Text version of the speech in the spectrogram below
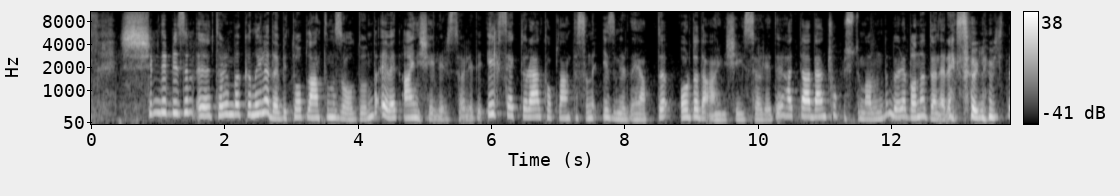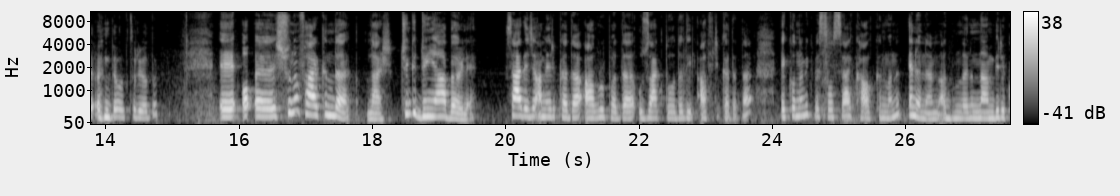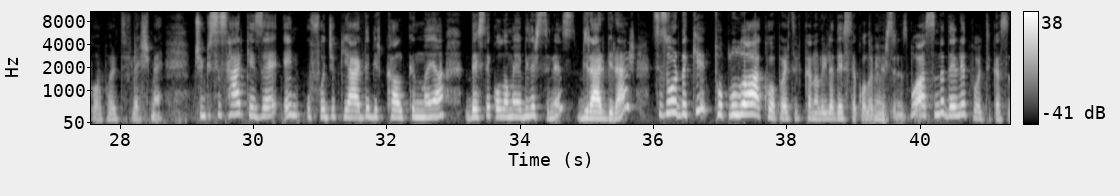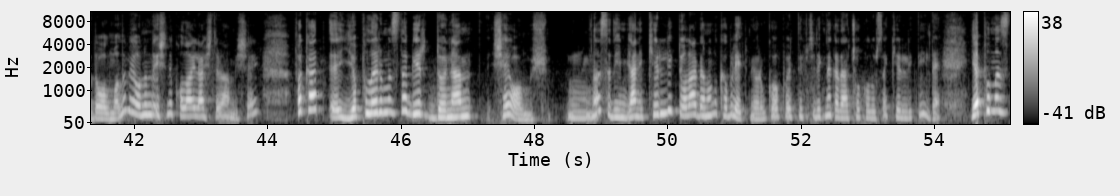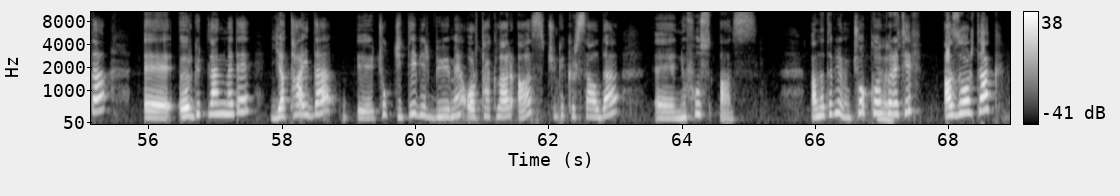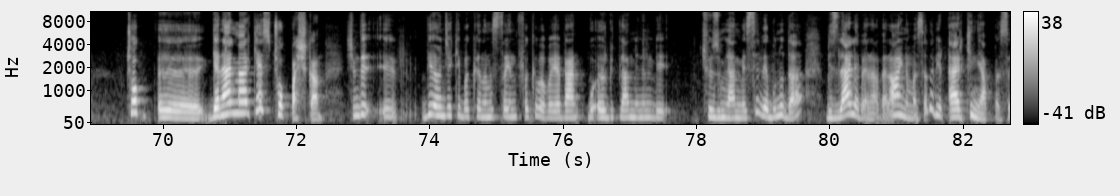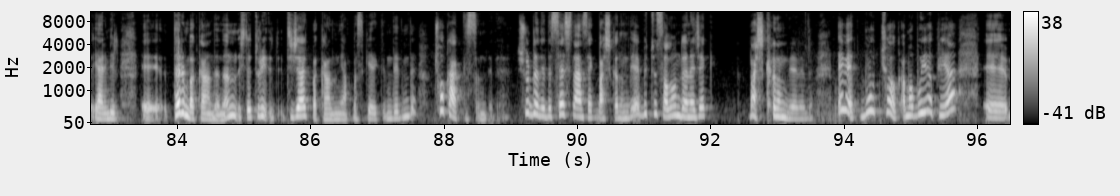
Şimdi bizim e, Tarım Bakanı'yla da bir toplantımız olduğunda evet aynı şeyleri söyledi. İlk sektörel toplantısını İzmir'de yaptı. Orada da aynı şeyi söyledi. Hatta ben çok üstüme alındım. Böyle bana dönerek söylemişti. Önde oturuyorduk. E, o, e, şunun farkındalar. Çünkü dünya böyle. Sadece Amerika'da, Avrupa'da, Uzak Doğu'da değil Afrika'da da ekonomik ve sosyal kalkınmanın en önemli adımlarından biri kooperatifleşme. Çünkü siz herkese en ufacık yerde bir kalkınmaya destek olamayabilirsiniz birer birer. Siz oradaki topluluğa kooperatif kanalıyla destek olabilirsiniz. Bu aslında devlet politikası da olmalı ve onun da işini kolaylaştıran bir şey. Fakat e, yapılarımızda bir dönem şey olmuş nasıl diyeyim yani kirlilik diyorlar ben onu kabul etmiyorum. Kooperatifçilik ne kadar çok olursa kirlilik değil de yapımızda e, örgütlenmede yatayda e, çok ciddi bir büyüme ortaklar az çünkü kırsalda e, nüfus az. Anlatabiliyor muyum? Çok kooperatif az ortak çok e, genel merkez çok başkan. Şimdi e, bir önceki bakanımız Sayın Fakı Baba'ya ben bu örgütlenmenin bir çözümlenmesi ve bunu da bizlerle beraber aynı masada bir erkin yapması yani bir e, Tarım Bakanlığı'nın işte Ticaret Bakanlığı'nın yapması gerektiğini dediğimde çok haklısın dedi. Şurada dedi seslensek başkanım diye bütün salon dönecek başkanım diye dedi. Evet bu çok ama bu yapıya e,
